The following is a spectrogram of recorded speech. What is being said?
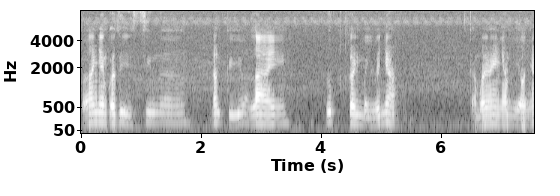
các anh em có gì xin ờ, đăng ký và like, giúp kênh mình với nhá. Cảm ơn anh em nhiều nhé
